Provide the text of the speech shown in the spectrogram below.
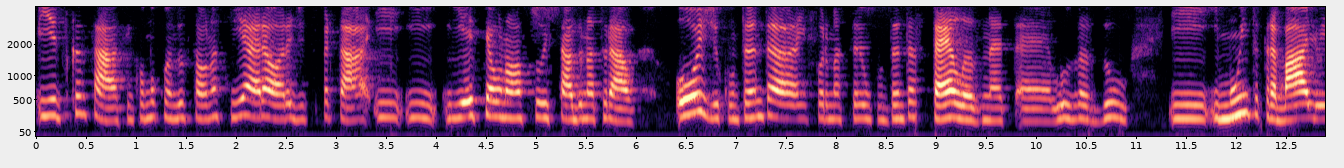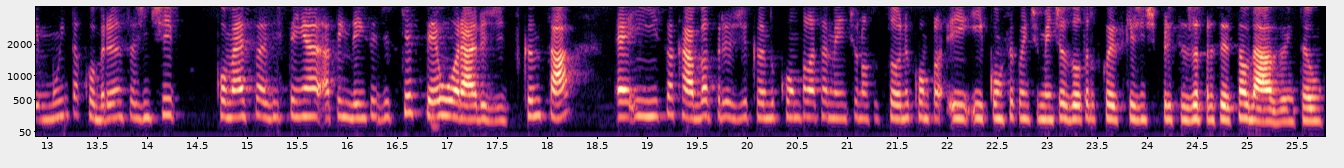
ia descansar, assim como quando o sol nascia era hora de despertar e, e, e esse é o nosso estado natural. Hoje, com tanta informação, com tantas telas, né, é, luz azul e, e muito trabalho e muita cobrança, a gente começa, a gente tem a, a tendência de esquecer o horário de descansar, é, e isso acaba prejudicando completamente o nosso sono e, e, consequentemente, as outras coisas que a gente precisa para ser saudável. Então,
